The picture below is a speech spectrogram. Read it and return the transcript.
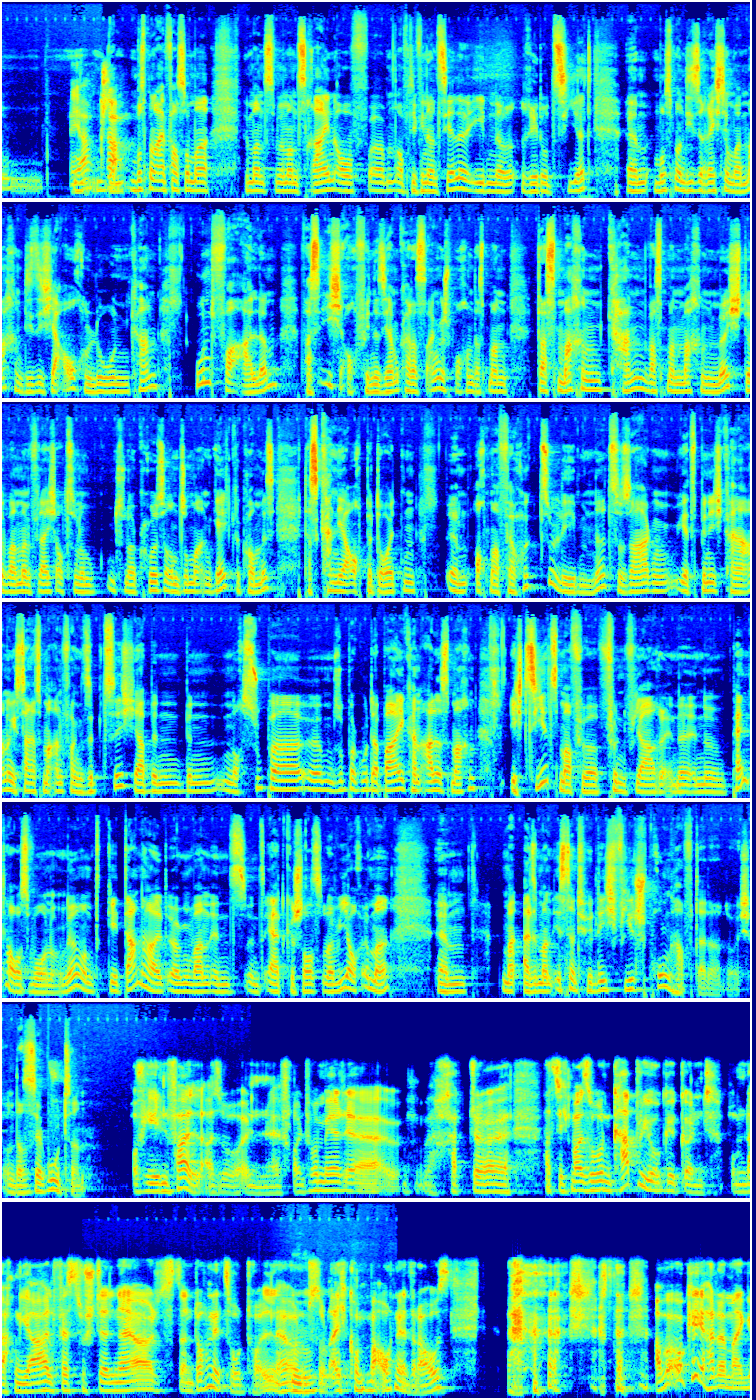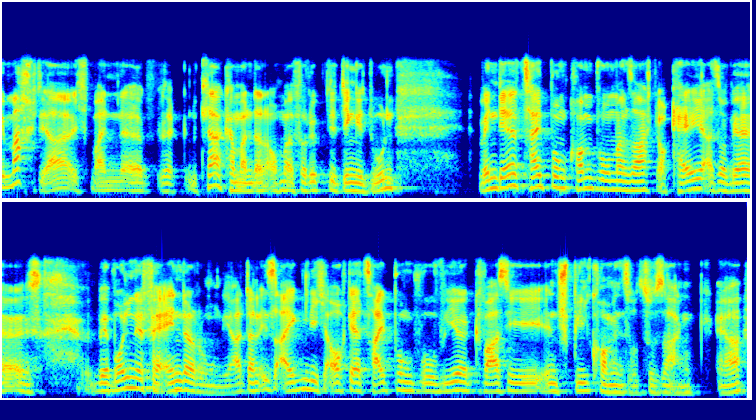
ja, klar. muss man einfach so mal, wenn man es wenn rein auf, ähm, auf die finanzielle Ebene reduziert, ähm, muss man diese Rechnung mal machen, die sich ja auch lohnen kann. Und vor allem, was ich auch finde, Sie haben gerade das angesprochen, dass man das machen kann, was man machen möchte, weil man vielleicht auch zu, einem, zu einer größeren Summe an Geld gekommen ist. Das kann ja auch bedeuten, ähm, auch mal verrückt zu leben, ne? zu sagen, jetzt bin ich, keine Ahnung, ich sage jetzt mal Anfang 70, ja, bin, bin noch super, ähm, super gut dabei, kann alles machen. Ich ziehe jetzt mal für fünf Jahre in eine, in eine Penthouse-Wohnung ne? und geht dann halt irgendwann ins, ins Erdgeschoss oder wie auch immer. Ähm, man, also man ist natürlich viel sprunghafter dadurch und das ist ja gut dann. Auf jeden Fall. Also ein Freund von mir, der hat, äh, hat sich mal so ein Cabrio gegönnt, um nach einem Jahr halt festzustellen, naja, das ist dann doch nicht so toll. Ne? Und mhm. so leicht kommt man auch nicht raus. Aber okay, hat er mal gemacht, ja. Ich meine, äh, klar kann man dann auch mal verrückte Dinge tun. Wenn der Zeitpunkt kommt, wo man sagt, okay, also wir, wir wollen eine Veränderung, ja, dann ist eigentlich auch der Zeitpunkt, wo wir quasi ins Spiel kommen, sozusagen. Ja.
